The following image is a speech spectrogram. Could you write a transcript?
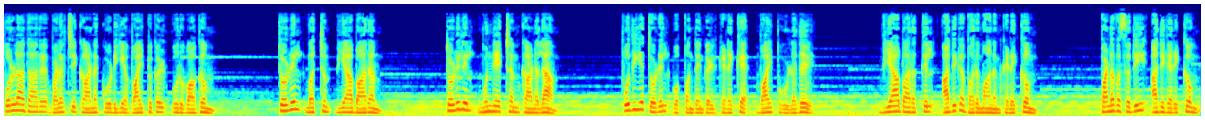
பொருளாதார வளர்ச்சி காணக்கூடிய வாய்ப்புகள் உருவாகும். தொழில் மற்றும் வியாபாரம். தொழிலில் முன்னேற்றம் காணலாம். புதிய தொழில் ஒப்பந்தங்கள் கிடைக்க வாய்ப்பு உள்ளது. வியாபாரத்தில் அதிக வருமானம் கிடைக்கும். பணவசதி அதிகரிக்கும்.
